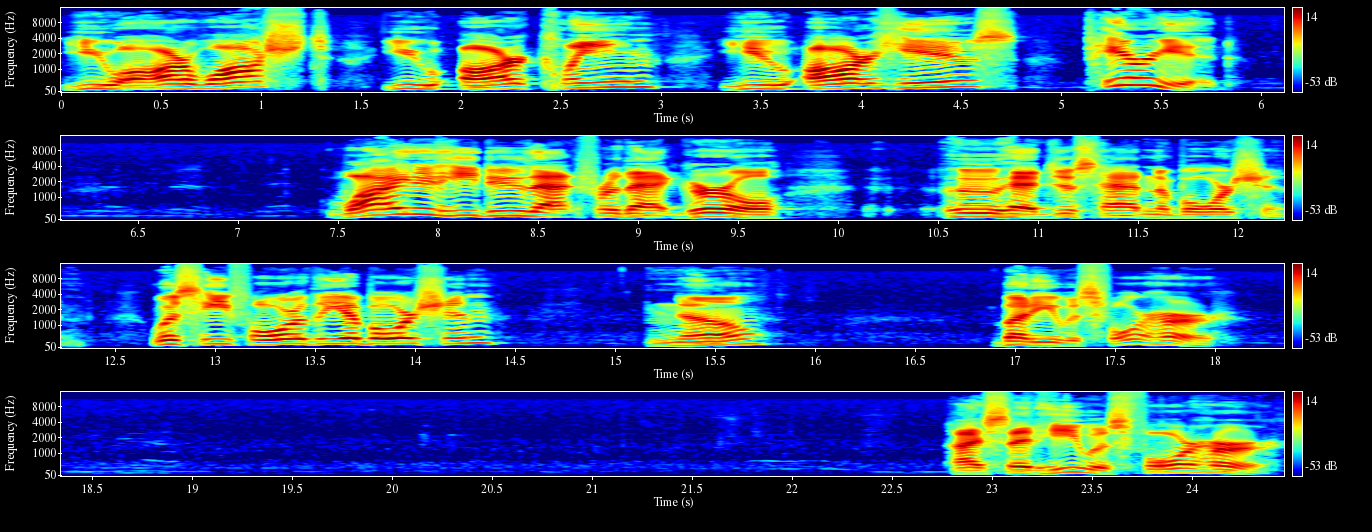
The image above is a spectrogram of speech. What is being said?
You are washed. You are clean. You are his, period. Why did he do that for that girl who had just had an abortion? Was he for the abortion? No. But he was for her. I said he was for her.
